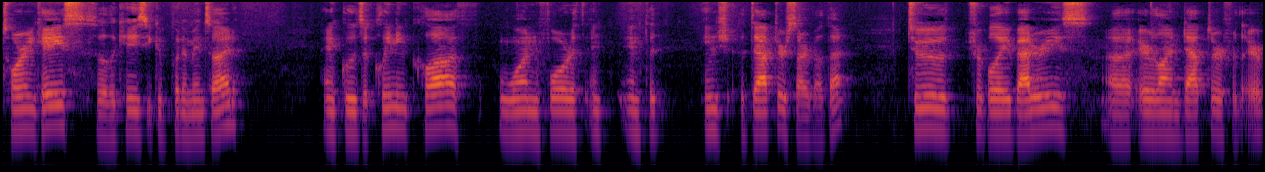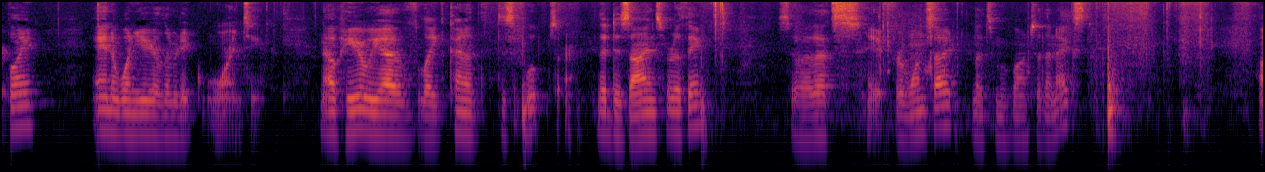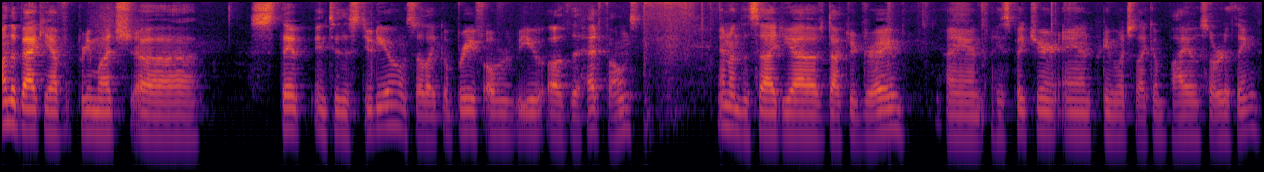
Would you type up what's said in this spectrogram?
touring case, so the case you could put them inside. It includes a cleaning cloth, one fourth in, in inch adapter, sorry about that, two AAA batteries, uh, airline adapter for the airplane, and a one year limited warranty. Now up here we have like kind of this, whoops, sorry, the design sort of thing. So that's it for one side. Let's move on to the next. On the back you have pretty much uh, step into the studio, so like a brief overview of the headphones. And on the side you have Dr. Dre, and his picture and pretty much like a bio sort of thing.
